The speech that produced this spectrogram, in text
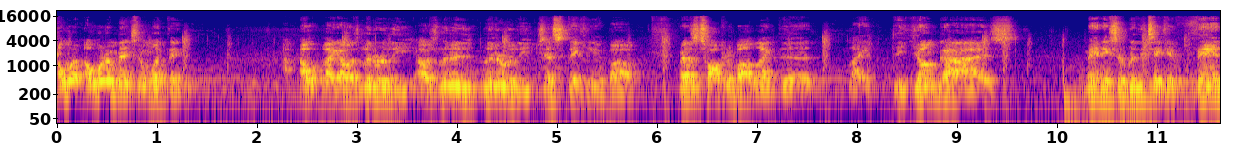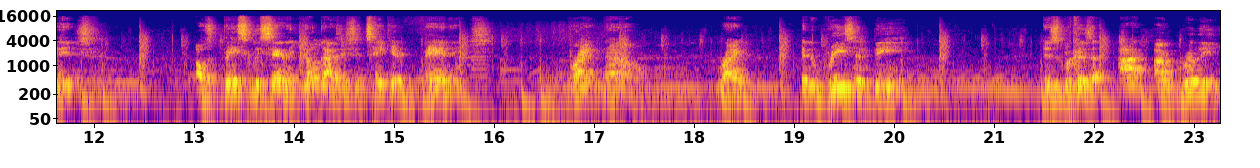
I want I want to mention one thing. I, I- like I was literally I was literally literally just thinking about when I was talking about like the like the young guys, man, they should really take advantage. I was basically saying that young guys they should take advantage right now, right? And the reason being is because I I really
